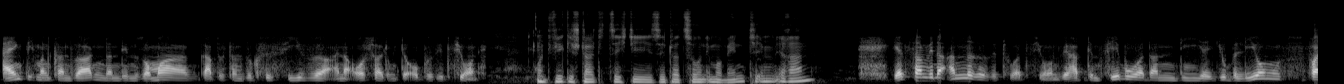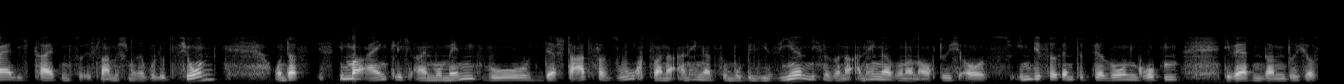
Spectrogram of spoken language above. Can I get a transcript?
eigentlich, man kann sagen, dann dem Sommer gab es dann sukzessive eine Ausschaltung der Opposition. Und wie gestaltet sich die Situation im Moment im Iran? Jetzt haben wir eine andere Situation. Wir hatten im Februar dann die Jubiläumsfeierlichkeiten zur Islamischen Revolution. Und das ist immer eigentlich ein Moment, wo der Staat versucht, seine Anhänger zu mobilisieren. Nicht nur seine Anhänger, sondern auch durchaus indifferente Personengruppen. Die werden dann durchaus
